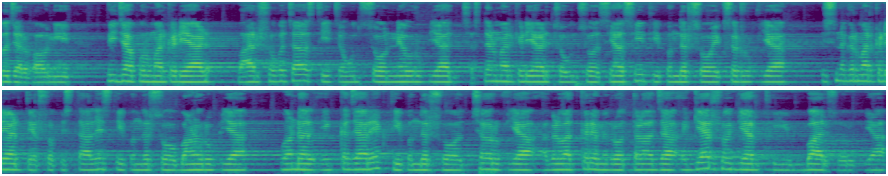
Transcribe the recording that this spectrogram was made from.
બજાર ભાવની. વિજાપુર માર્કેટ યાર્ડ બારસો પચાસથી ચૌદસો નેવું રૂપિયા. જસદણ માર્કેટ યાર્ડ ચૌદસો છ્યાસીથી પંદરસો એકસઠ રૂપિયા. વિસનગર માર્કેટ યાર્ડ તેરસો પિસ્તાલીસથી પંદરસો બાણું રૂપિયા. ગોંડલ એક હજાર એકથી પંદરસો છ રૂપિયા. આગળ વાત કરીએ મિત્રો તળાજા અગિયારસો અગિયારથી બારસો રૂપિયા.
